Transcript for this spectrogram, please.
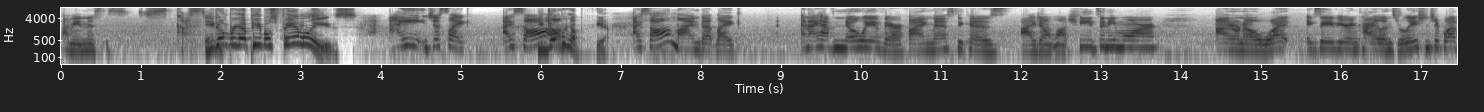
I mean, this is disgusting. You don't bring up people's families. I just like I saw. You don't on- bring up. Yeah. I saw online that like, and I have no way of verifying this because I don't watch feeds anymore. I don't know what Xavier and Kyland's relationship was,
